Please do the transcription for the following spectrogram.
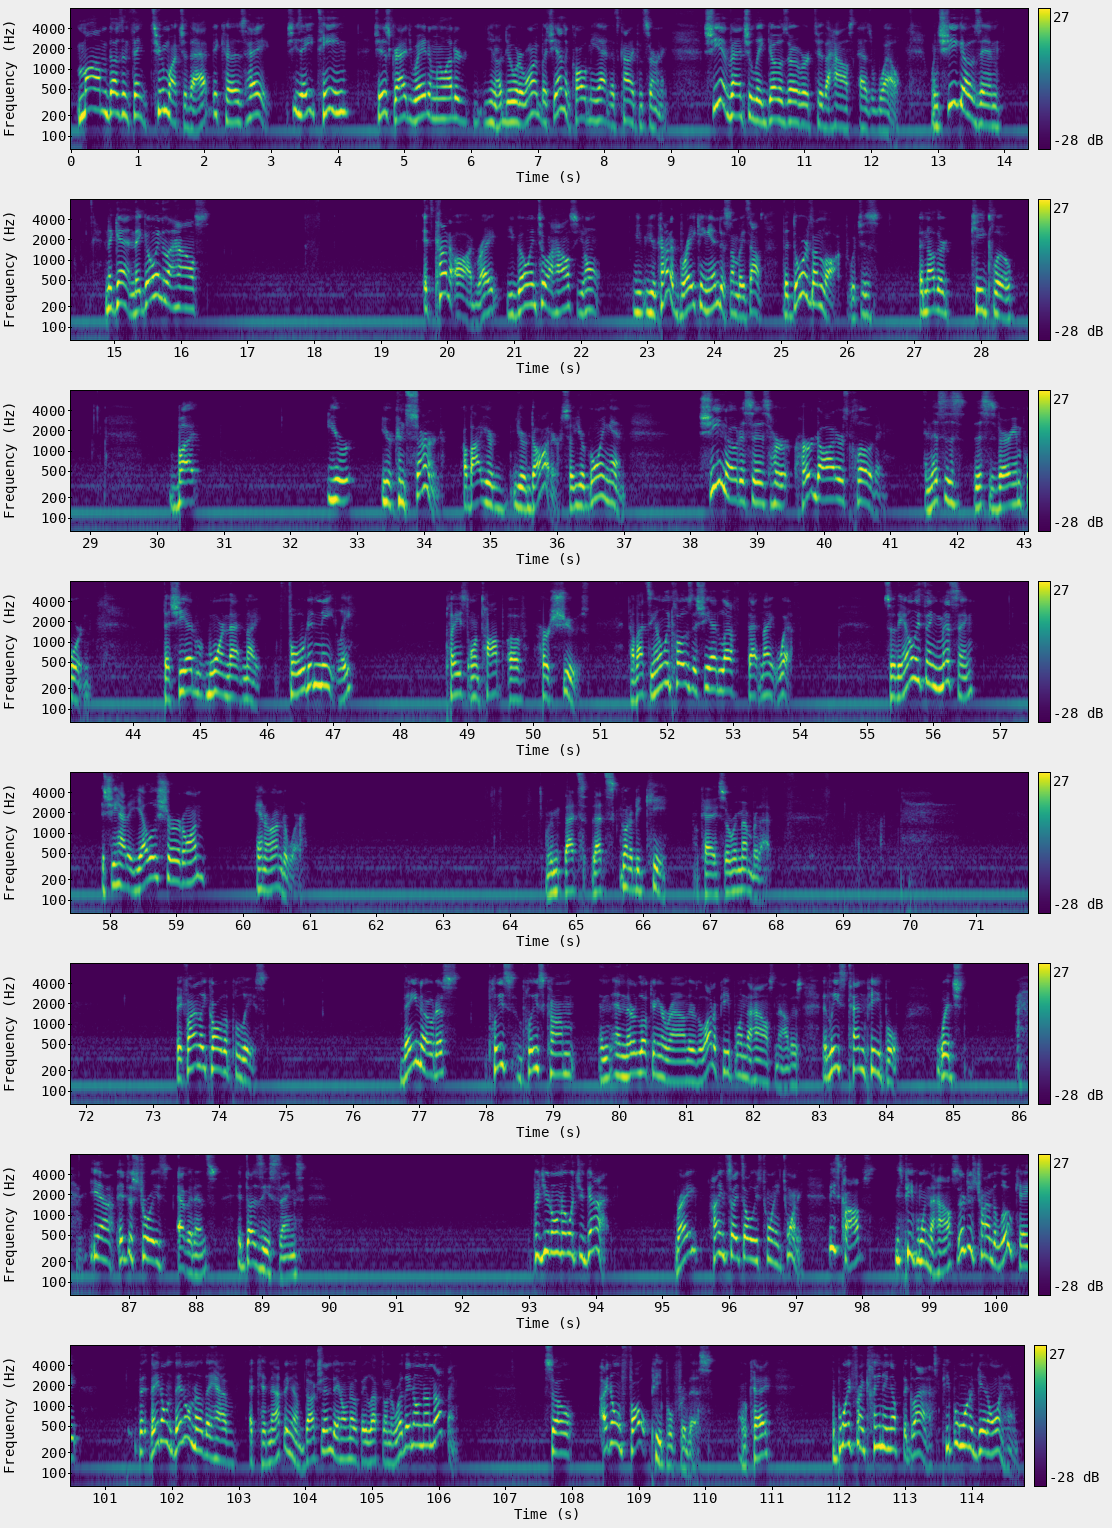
Mom doesn't think too much of that because, hey, she's 18. She just graduated. I'm going to let her, you know, do what her wants, but she hasn't called me yet, and it's kind of concerning. She eventually goes over to the house as well. When she goes in, and again, they go into the house. It's kind of odd, right? You go into a house, you don't, you, you're kind of breaking into somebody's house. The door's unlocked, which is another key clue. But you're you're concerned about your your daughter, so you're going in she notices her her daughter's clothing and this is this is very important that she had worn that night folded neatly placed on top of her shoes. Now that's the only clothes that she had left that night with. So the only thing missing is she had a yellow shirt on and her underwear. That's that's going to be key okay? So remember that They finally call the police. They notice police police come and, and they're looking around. There's a lot of people in the house now. There's at least 10 people, which, yeah, it destroys evidence. It does these things. But you don't know what you got, right? Hindsight's always 2020. These cops, these people in the house, they're just trying to locate they don't they don't know they have a kidnapping, abduction. They don't know if they left underwear. They don't know nothing. So I don't fault people for this. Okay? The boyfriend cleaning up the glass. People want to get on him,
